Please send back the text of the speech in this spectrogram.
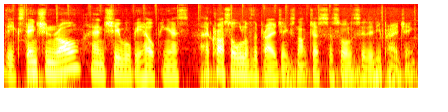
the extension role and she will be helping us across all of the projects, not just the soil acidity project.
